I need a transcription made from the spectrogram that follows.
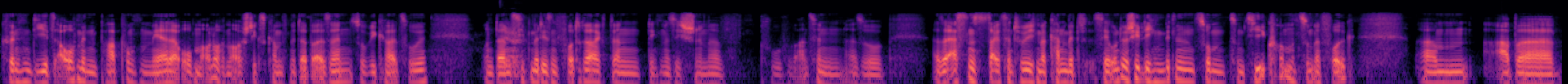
könnten die jetzt auch mit ein paar Punkten mehr da oben auch noch im Ausstiegskampf mit dabei sein, so wie Karlsruhe. Und dann ja. sieht man diesen Vortrag, dann denkt man sich schon immer, puh, Wahnsinn. Also, also erstens sagt es natürlich, man kann mit sehr unterschiedlichen Mitteln zum, zum Ziel kommen und zum Erfolg. Ähm, aber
